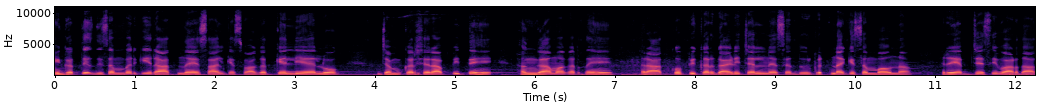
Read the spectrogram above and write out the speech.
इकतीस दिसंबर की रात नए साल के स्वागत के लिए लोग जमकर शराब पीते हैं, हंगामा करते हैं। रात को पीकर गाड़ी चलने से दुर्घटना की संभावना रेप जैसी वारदात,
